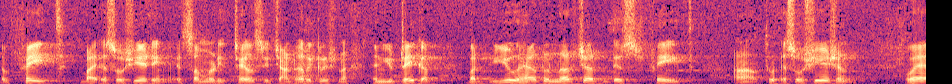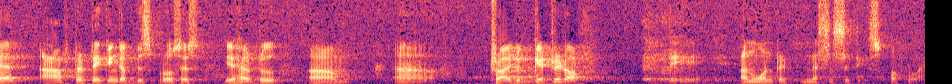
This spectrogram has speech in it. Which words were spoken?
a faith by associating, if somebody tells you chant Hare Krishna and you take up, but you have to nurture this faith uh, through association where after taking up this process, you have to um, uh, try to get rid of the unwanted necessities of life.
